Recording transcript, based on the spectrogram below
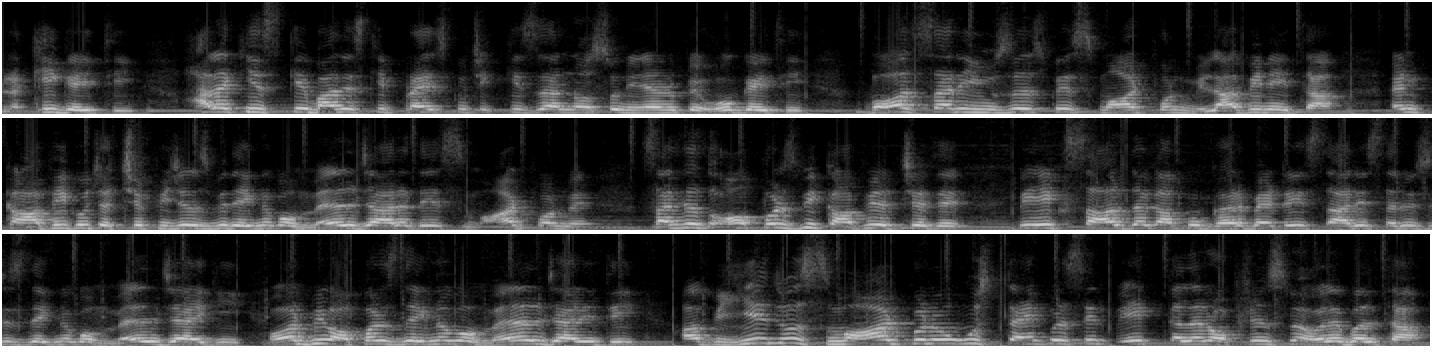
रखी गई थी। हालाँकि इसके बाद इसकी प्राइस कुछ इक्कीस हज़ार हो गई थी। बहुत सारे यूज़र्स पे स्मार्टफ़ोन मिला भी नहीं था। एंड काफ़ी कुछ अच्छे फीचर्स भी देखने को मिल जा रहे थे स्मार्टफ़ोन में। साथ ही साथ ऑफर्स भी काफ़ी अच्छे थे। कि एक साल तक आपको घर बैठे सारी सर्विसेज़ देखने को मिल जाएगी और भी ऑफर्स देखने को मिल जा रही थी। अब ये जो स्मार्टफ़ोन है, उस टाइम पर सिर्फ़ एक कलर ऑप्शन में अवेलेबल था।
